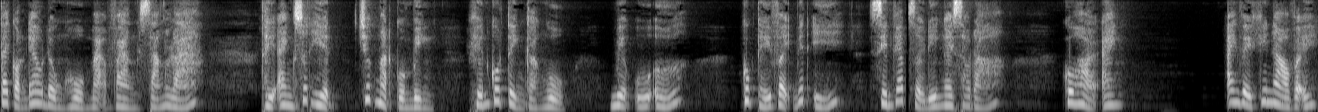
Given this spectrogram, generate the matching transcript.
Tay còn đeo đồng hồ mạ vàng sáng lóa. Thấy anh xuất hiện trước mặt của mình, Khiến cô tỉnh cả ngủ, Miệng ú ớ. Cúc thấy vậy biết ý, Xin phép rời đi ngay sau đó. Cô hỏi anh Anh về khi nào vậy?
